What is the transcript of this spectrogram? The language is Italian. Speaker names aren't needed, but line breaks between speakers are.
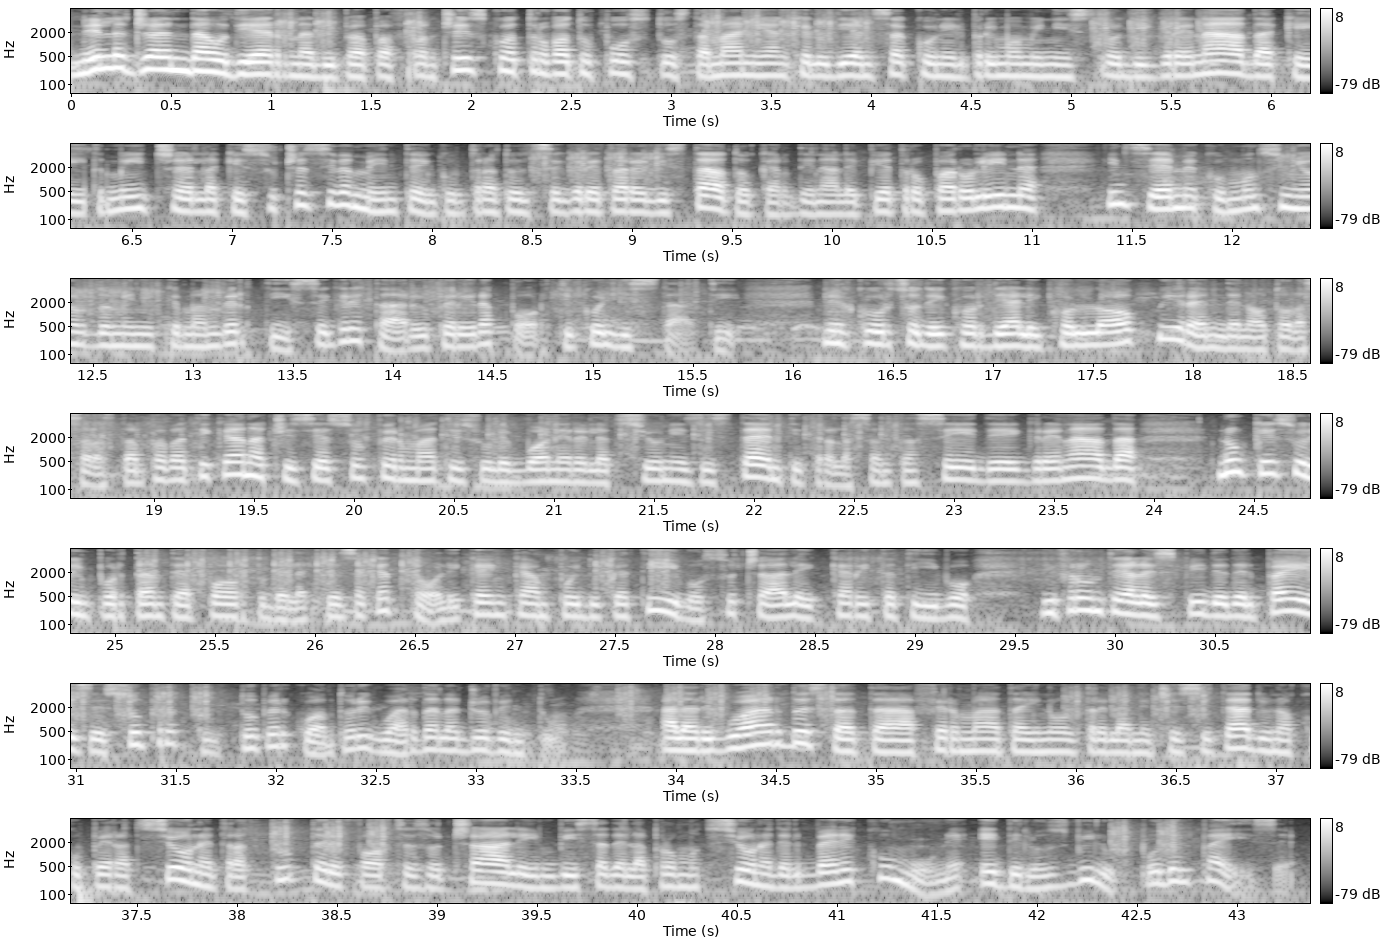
Nell'agenda odierna di Papa Francesco ha trovato posto stamani anche l'udienza con il primo ministro di Grenada, Kate Mitchell, che successivamente ha incontrato il segretario di Stato, cardinale Pietro Parolin, insieme con Monsignor Dominique Mambertì, segretario per i rapporti con gli Stati. Nel corso dei cordiali colloqui, rende noto la Sala Stampa Vaticana, ci si è soffermati sulle buone relazioni esistenti tra la Santa Sede e Grenada, nonché sull'importante apporto della Chiesa Cattolica in campo educativo, sociale e caritativo, di fronte fronte alle sfide del Paese, soprattutto per quanto riguarda la gioventù. Alla riguardo è stata affermata inoltre la necessità di una cooperazione tra tutte le forze sociali in vista della promozione del bene comune e dello sviluppo del Paese.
